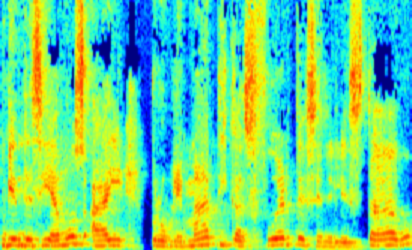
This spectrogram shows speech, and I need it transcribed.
Bien decíamos, hay problemáticas fuertes en el Estado,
